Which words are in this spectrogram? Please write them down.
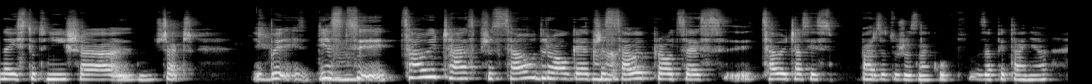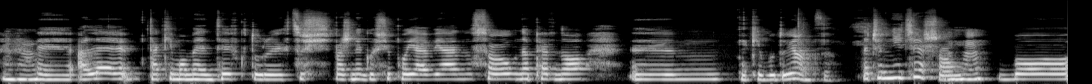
najistotniejsza rzecz. Jakby jest mm -hmm. cały czas, przez całą drogę, Aha. przez cały proces, y, cały czas jest bardzo dużo znaków zapytania, mhm. E, ale takie momenty, w których coś ważnego się pojawia, no są na pewno um, takie budujące. Znaczy mnie cieszą, mhm. bo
